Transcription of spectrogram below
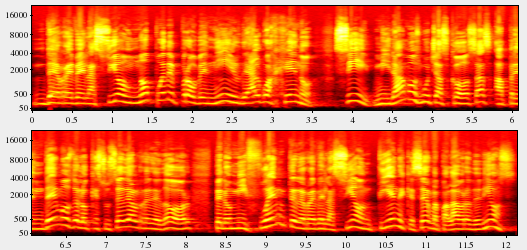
de revelación, no puede provenir de algo ajeno, Sí, miramos muchas cosas, aprendemos de lo que sucede alrededor, pero mi fuente de revelación tiene que ser la palabra de Dios.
